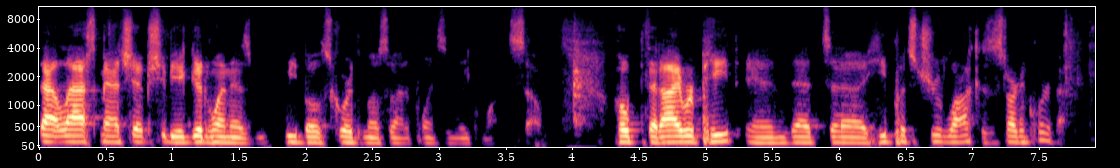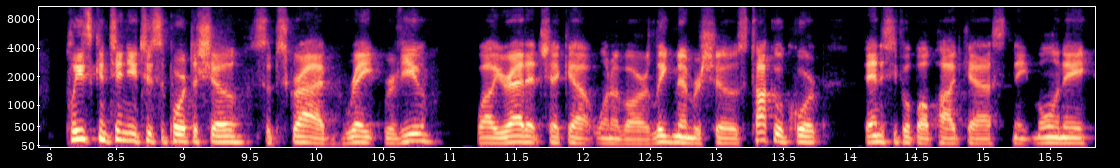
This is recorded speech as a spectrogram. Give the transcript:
That last matchup should be a good one as we both scored the most amount of points in week one. So hope that I repeat and that uh, he puts Drew Lock as a starting quarterback. Please continue to support the show, subscribe, rate, review. While you're at it, check out one of our league member shows, TacoCorp Fantasy Football Podcast. Nate Molinet,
